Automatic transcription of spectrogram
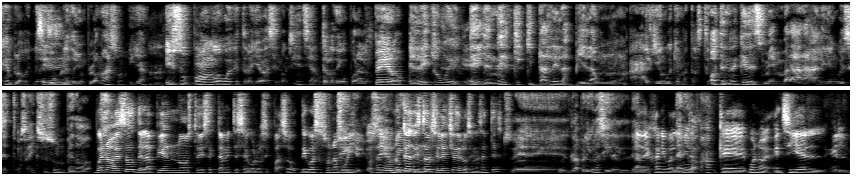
ejemplo, güey, le, Sí, doy sí, le doy un plomazo y ya. Ajá. Y supongo, güey, que te lo llevas en conciencia, güey. Te lo digo por algo. Pero el hecho, güey, de tener que quitarle la piel a, un, a alguien, güey, que mataste. O tener que desmembrar a alguien, güey. se- O sea, eso es un pedo. Bueno, eso de la piel no estoy exactamente seguro si pasó. Digo, eso suena Sí, muy... yo- o sea, yo lo ¿Nunca vi has visto El silencio de los inocentes? eh, la película sí del. La de Hannibal. de Hannibal, ajá. Que, bueno, en sí el, el,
